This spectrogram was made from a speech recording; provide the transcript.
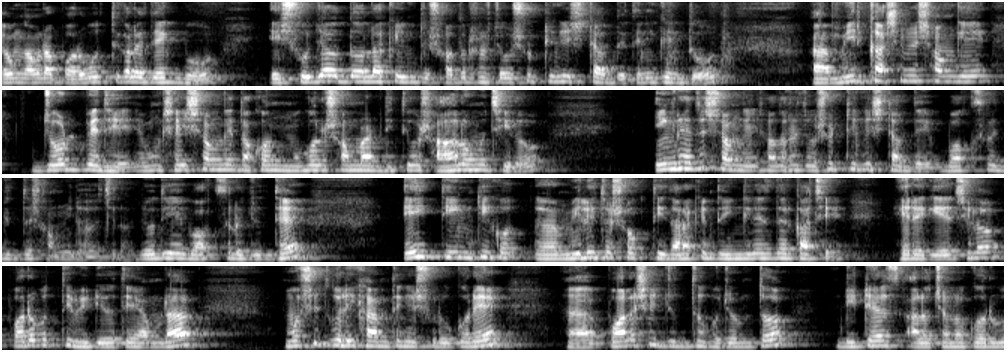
এবং আমরা পরবর্তীকালে দেখব এই সুজাউদ্দৌলা কিন্তু সতেরোশো চৌষট্টি খ্রিস্টাব্দে তিনি কিন্তু মীর কাসিমের সঙ্গে জোট বেঁধে এবং সেই সঙ্গে তখন মুঘল সম্রাট দ্বিতীয় শাহ ছিল। ইংরেজের সঙ্গে সতেরোশো চৌষট্টি খ্রিস্টাব্দে বক্সারের যুদ্ধে সামিল হয়েছিল। যদি এই বক্সারের যুদ্ধে এই তিনটি মিলিত শক্তি তারা কিন্তু ইংরেজদের কাছে হেরে গিয়েছিল। পরবর্তী ভিডিওতে আমরা মুর্শিদ গলি খান থেকে শুরু করে পলাশির যুদ্ধ পর্যন্ত ডিটেলস আলোচনা করব।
